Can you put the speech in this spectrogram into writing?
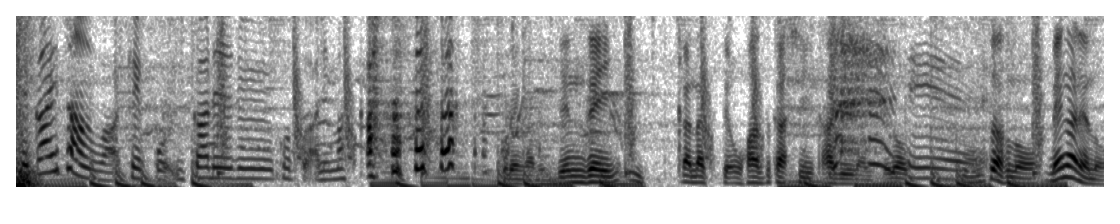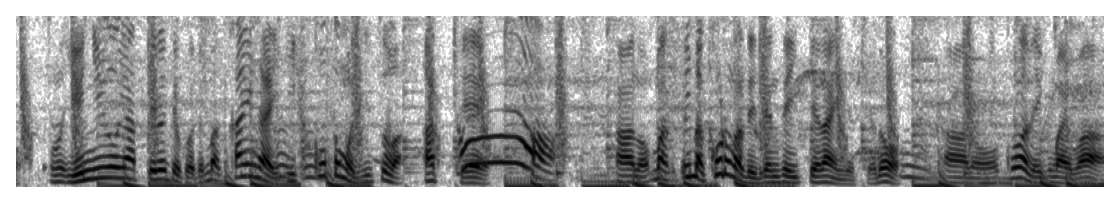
そう世界遺産は結構行かれることありますか？これがね全然行かなくてお恥ずかしい限りなんですけど、ええ。実はそのメガネの輸入をやってるということで、まあ、海外行くことも実はあって、あのまあ、今コロナで全然行ってないんですけど、あのコロナで行く前は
